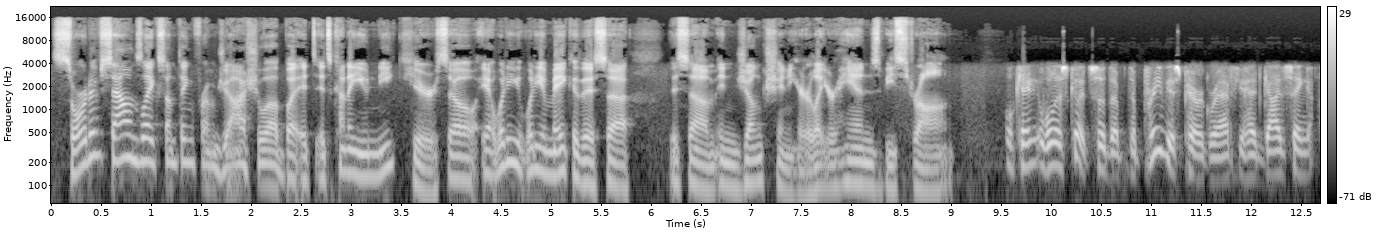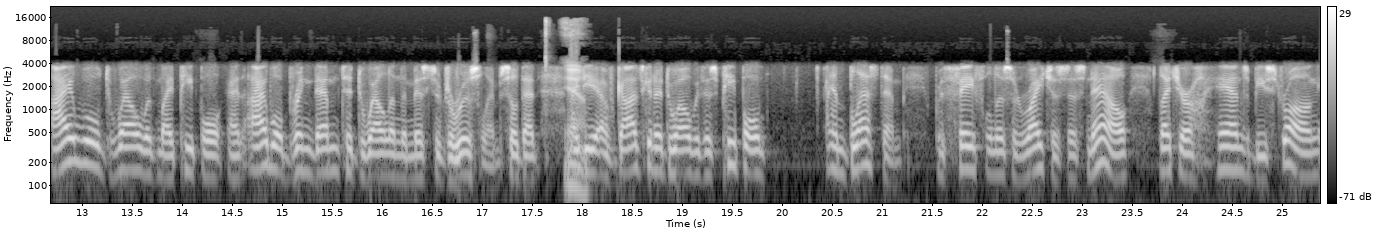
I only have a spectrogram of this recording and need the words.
sort of sounds like something from Joshua, but it's it's kind of unique here. So yeah, what do you what do you make of this uh, this um, injunction here? Let your hands be strong. Okay, well, it's good. So the, the previous paragraph, you had God saying, I will dwell with my people and I will bring them to dwell in the midst of Jerusalem. So that yeah. idea of God's going to dwell with his people and bless them with faithfulness and righteousness. Now, let your hands be strong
